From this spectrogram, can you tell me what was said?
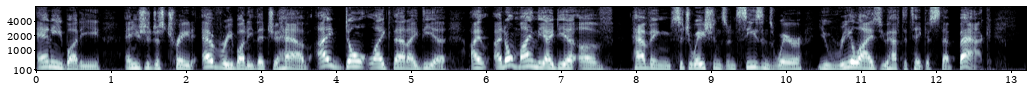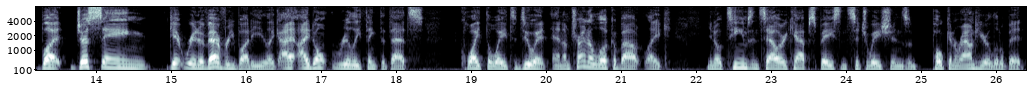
anybody and you should just trade everybody that you have. I don't like that idea. I, I don't mind the idea of having situations and seasons where you realize you have to take a step back, but just saying get rid of everybody, like I, I don't really think that that's quite the way to do it. And I'm trying to look about like, you know, teams and salary cap space and situations and poking around here a little bit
